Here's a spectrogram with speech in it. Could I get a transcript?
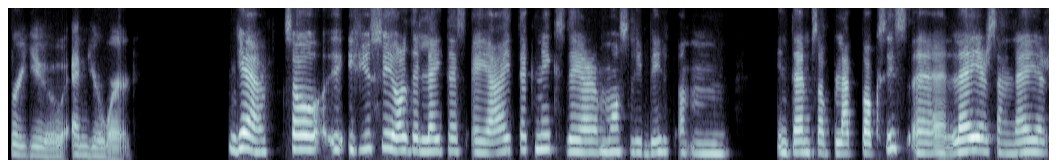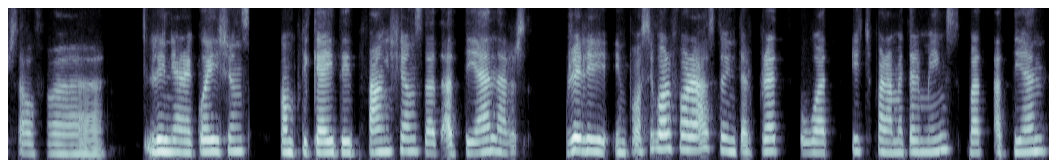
for you and your work? Yeah. So if you see all the latest AI techniques, they are mostly built on in terms of black boxes, uh, layers and layers of uh, linear equations, complicated functions that at the end are really impossible for us to interpret what each parameter means. But at the end,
